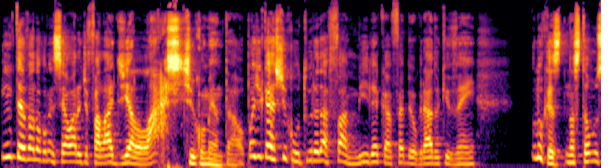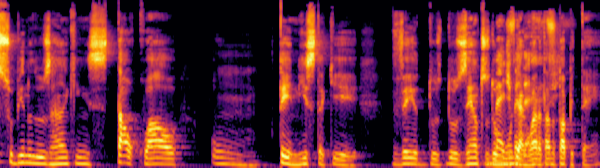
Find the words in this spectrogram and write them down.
Intervalo comercial, hora de falar de Elástico Mental, podcast de cultura da família Café Belgrado que vem. Lucas, nós estamos subindo nos rankings tal qual um tenista que veio dos 200 do Medvedev. mundo e agora tá no top 10.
